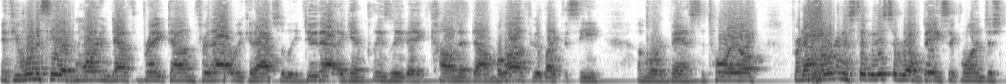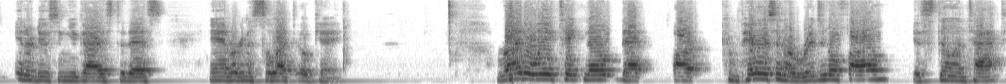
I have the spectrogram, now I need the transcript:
If you want to see a more in-depth breakdown for that, we could absolutely do that. Again, please leave a comment down below if you would like to see a more advanced tutorial. For now, we're going to stick with just a real basic one, just introducing you guys to this, and we're going to select OK. Right away, take note that our comparison original file is still intact.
